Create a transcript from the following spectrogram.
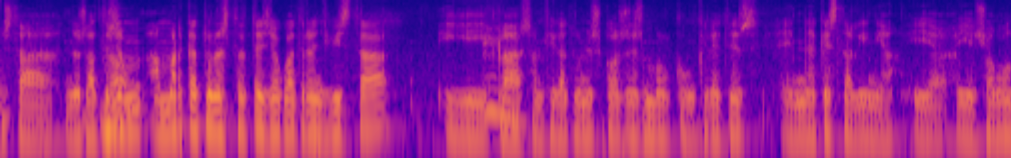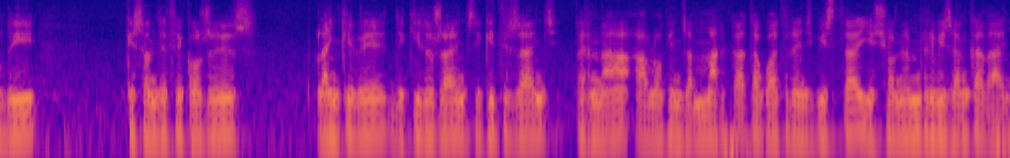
Està, nosaltres No? no? hem, hem marcat una estratègia a quatre anys vista i, clar, s'han ficat unes coses molt concretes en aquesta línia. I, i això vol dir que s'han de fer coses l'any que ve, d'aquí dos anys, d'aquí tres anys, per anar a lo que ens han marcat a quatre anys vista i això anem revisant cada any.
